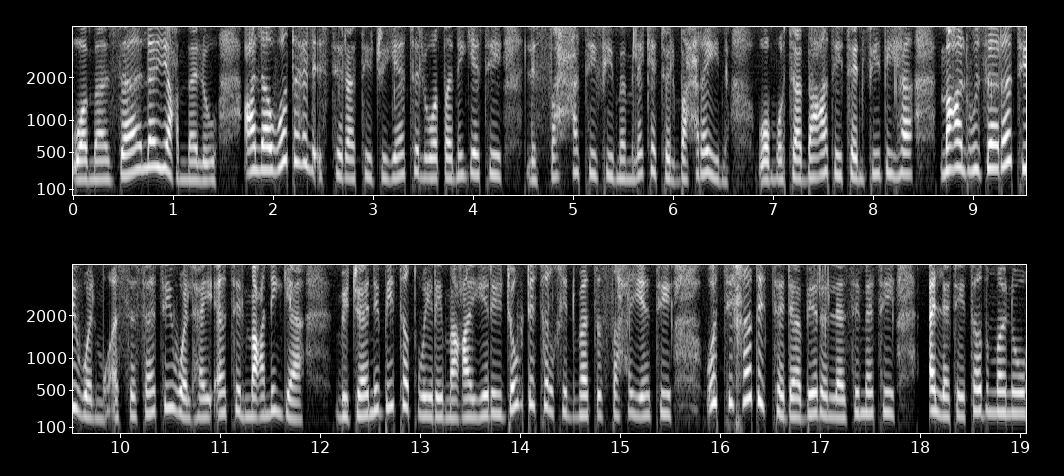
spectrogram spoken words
وما زال يعمل على وضع الاستراتيجيات الوطنية للصحة في مملكة البحرين ومتابعة تنفيذها مع الوزارات والمؤسسات والهيئات المعنية بجانب تطوير معايير جودة الخدمات الصحية واتخاذ التدابير اللازمة التي تضمن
